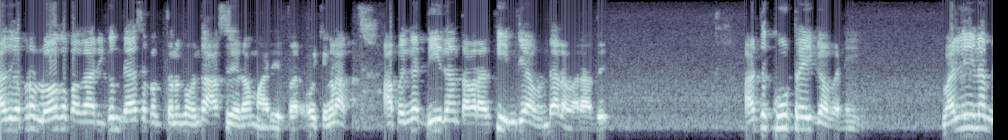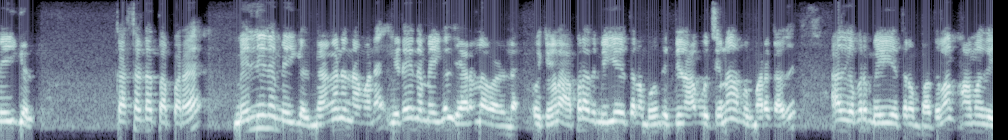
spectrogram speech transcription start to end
அதுக்கப்புறம் லோகபகாரிக்கும் தேசபக்தனுக்கும் வந்து ஆசிரியராக மாறியிருப்பார். ஓகேங்களா? அப்போ இங்க டி தான் தவறாக இருக்கு. இந்தியா வந்து அதில் வராது. அடுத்து கூற்றை கவனி. வல்லின மெய்கள். கசட தப்பற மெல்லின மெய்கள் மெகன நமன இடையின மெய்கள் இறல வழல ஓகேங்களா அப்புறம் அது மெய்யத்தை நம்ம வந்து இப்படி ஞாபகம் வச்சுன்னா நமக்கு மறக்காது. அதுக்கப்புறம் மெய்யத்திரம் பார்த்துக்கலாம். ஆமாங்க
